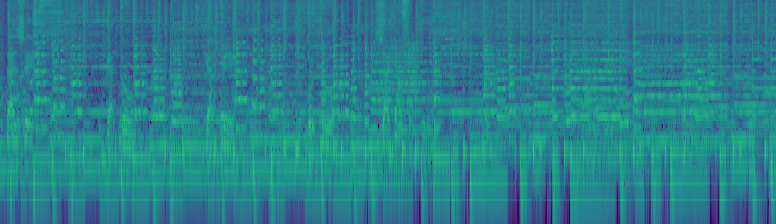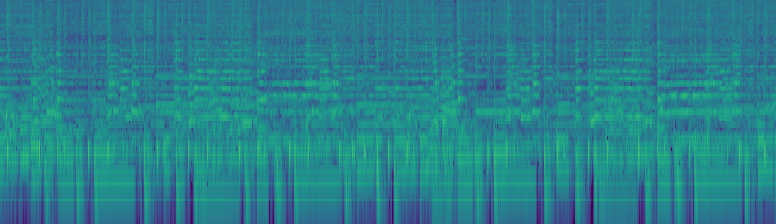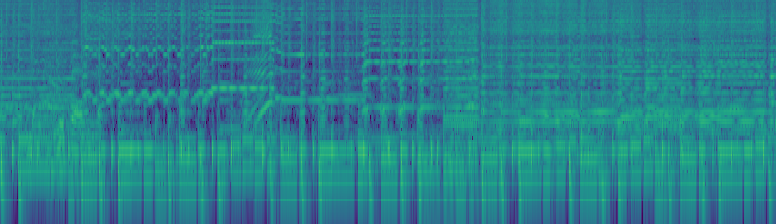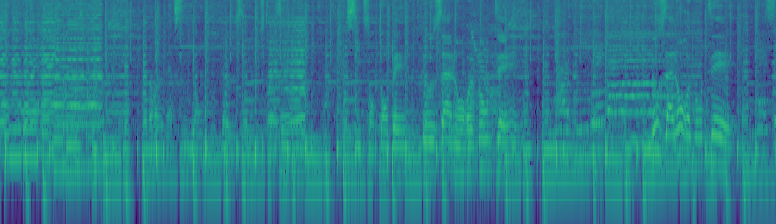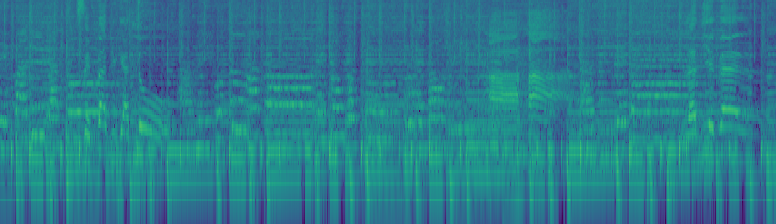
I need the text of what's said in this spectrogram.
Pour Remercions nos illustres aînés. S'ils sont tombés, nous allons remonter. Pas du gâteau. Pour les manger. Ah ah, La vie est belle, la vie est belle.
